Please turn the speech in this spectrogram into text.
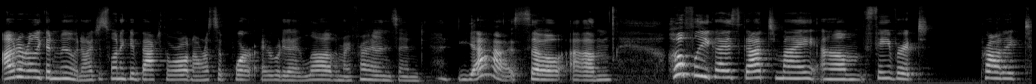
I'm in a really good mood. I just want to give back to the world. I want to support everybody that I love and my friends. And yeah, so um, hopefully you guys got my um, favorite product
